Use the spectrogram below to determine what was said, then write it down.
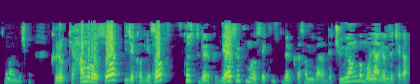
수용하는 것이고 그렇게 함으로써 이제 거기에서 쿤스트베르크, 예술품으로서의 쿤스트베르크가 성립하는데 중요한 건 뭐냐? 여기서 제가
